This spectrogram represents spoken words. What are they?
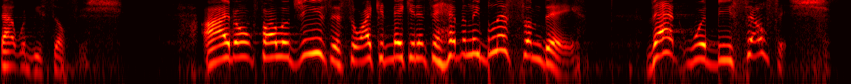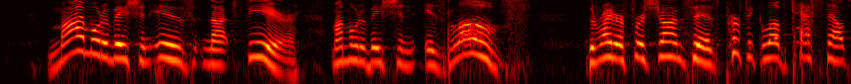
That would be selfish. I don't follow Jesus so I can make it into heavenly bliss someday. That would be selfish. My motivation is not fear, my motivation is love. The writer of First John says, Perfect love casts out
